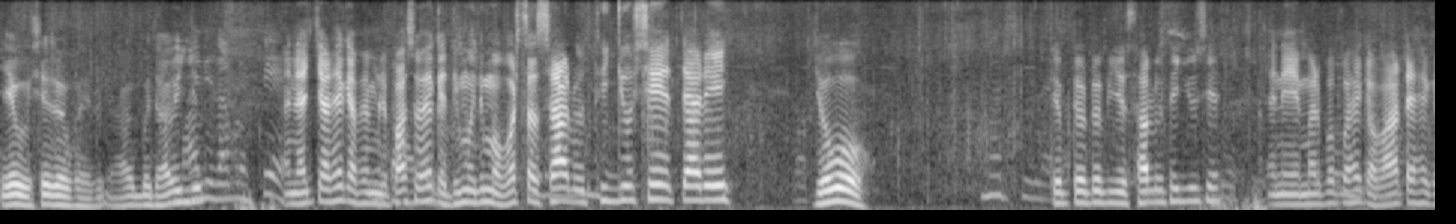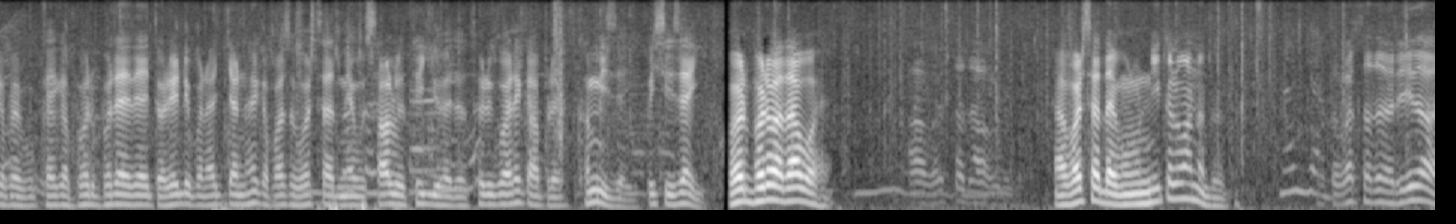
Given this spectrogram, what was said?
એવું છે જો ભાઈ આવું બધું આવી ગયું. તો અને અત્યારે હે કે ફેમિલી પાછો હે કે ધીમો ધીમો વરસાદ સારું થઈ ગયો છે અત્યારે. જોવો. ટેપ ટેપ ટેપ એ ચાલુ થઈ ગયું છે. અને મારા પપ્પા હે કે વાટે હે કે ભાઈ કંઈક ભર ભરાઈ જાય તો રેડી પણ અત્યારનું હોય કે પાછું વરસાદ ને એવું ચાલુ થઈ ગયું હોય તો થોડીક વાર હે કે આપણે ખમી જાય પછી જાય. ભર ભરવા જ આવો હે. હા વરસાદ આવે. હા વરસાદ આવ્યો હું નીકળવાનો જ હતો. તો વરસાદ રીરા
